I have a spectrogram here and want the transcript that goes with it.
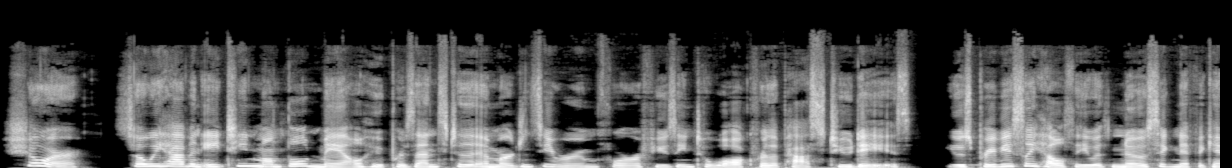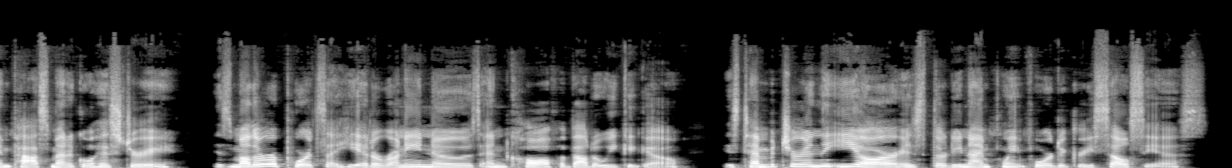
Sure. So, we have an 18 month old male who presents to the emergency room for refusing to walk for the past two days. He was previously healthy with no significant past medical history. His mother reports that he had a runny nose and cough about a week ago. His temperature in the ER is 39.4 degrees Celsius.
